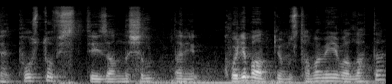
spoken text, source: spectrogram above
yani post ofisteyiz anlaşıl hani koli bantlıyorsunuz tamam eyvallah da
